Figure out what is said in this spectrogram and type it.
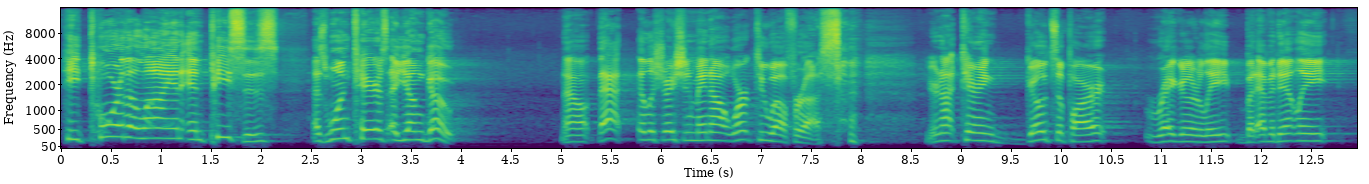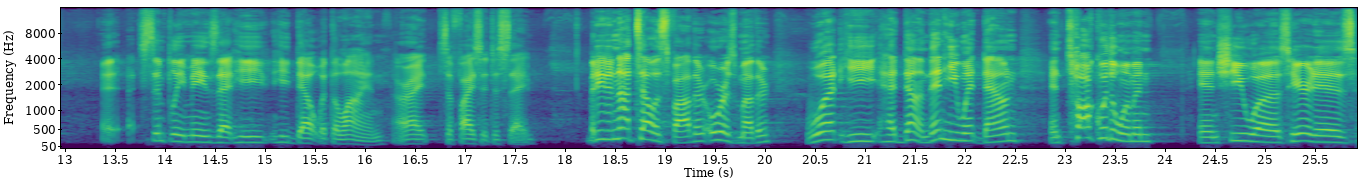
he tore the lion in pieces as one tears a young goat. Now, that illustration may not work too well for us. You're not tearing goats apart regularly, but evidently it simply means that he, he dealt with the lion, all right? Suffice it to say. But he did not tell his father or his mother what he had done. Then he went down and talked with a woman, and she was, here it is,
